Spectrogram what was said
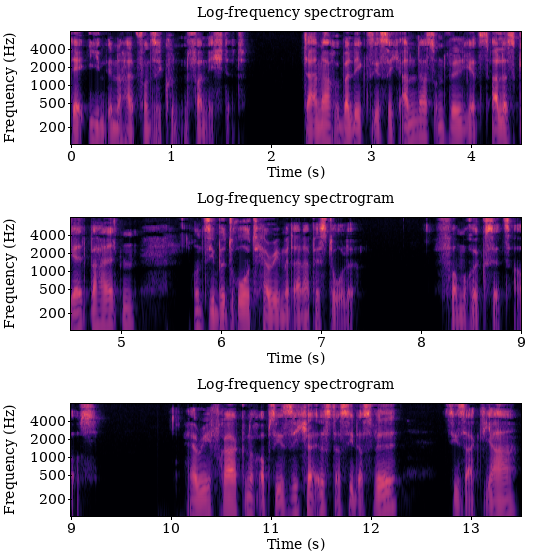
der ihn innerhalb von Sekunden vernichtet. Danach überlegt sie es sich anders und will jetzt alles Geld behalten und sie bedroht Harry mit einer Pistole. Vom Rücksitz aus. Harry fragt noch, ob sie sicher ist, dass sie das will. Sie sagt ja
